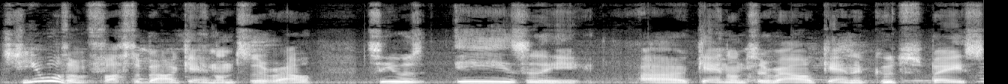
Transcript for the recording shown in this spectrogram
she wasn't fussed about getting onto the rail. She was easily uh, getting onto the rail, getting a good space,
